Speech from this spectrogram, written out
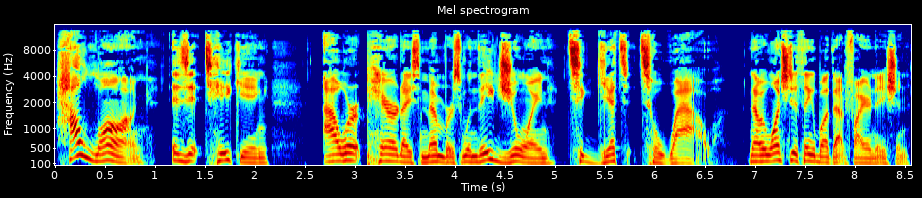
how long is it taking our Paradise members when they join to get to wow? Now, I want you to think about that, Fire Nation.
